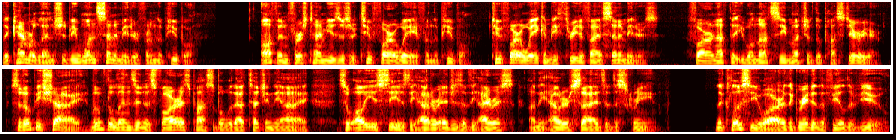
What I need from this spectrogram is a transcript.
The camera lens should be 1 centimeter from the pupil. Often, first time users are too far away from the pupil. Too far away can be 3 to 5 centimeters, far enough that you will not see much of the posterior. So don't be shy. Move the lens in as far as possible without touching the eye, so all you see is the outer edges of the iris on the outer sides of the screen. The closer you are, the greater the field of view.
